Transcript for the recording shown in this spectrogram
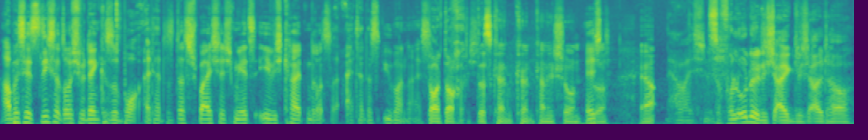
Aber es ist jetzt nicht so, dass ich mir denke, so, boah, Alter, das, das speichere ich mir jetzt Ewigkeiten draus. Alter, das ist übernice. Doch, doch, das kann, kann, kann ich schon. Echt? So. Ja. Ja, weiß ich Ist nicht. doch voll unnötig eigentlich, Alter.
